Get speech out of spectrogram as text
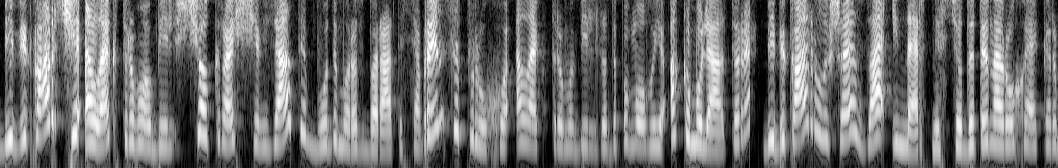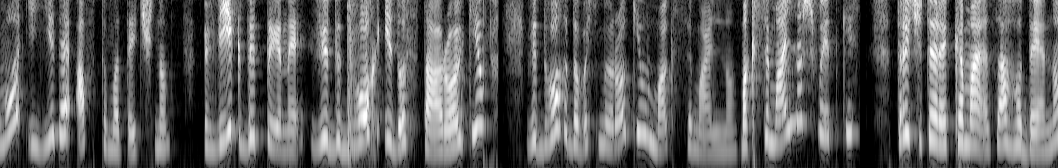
Бібікар чи електромобіль? Що краще взяти, будемо розбиратися. Принцип руху електромобіль за допомогою акумулятора, бібікар лише за інертністю. Дитина рухає кермо і їде автоматично. Вік дитини від 2 і до 100 років, від 2 до 8 років максимально. Максимальна швидкість 3-4 км за годину,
